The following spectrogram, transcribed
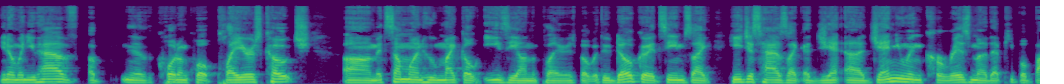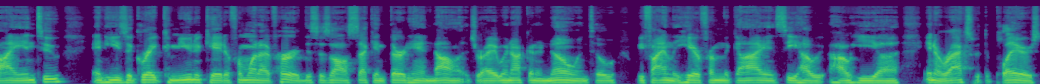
you know, when you have a you know quote unquote players coach um, it's someone who might go easy on the players, but with Udoka, it seems like he just has like a, gen- a, genuine charisma that people buy into, and he's a great communicator. From what I've heard, this is all second, third hand knowledge, right? We're not going to know until we finally hear from the guy and see how how he uh, interacts with the players.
